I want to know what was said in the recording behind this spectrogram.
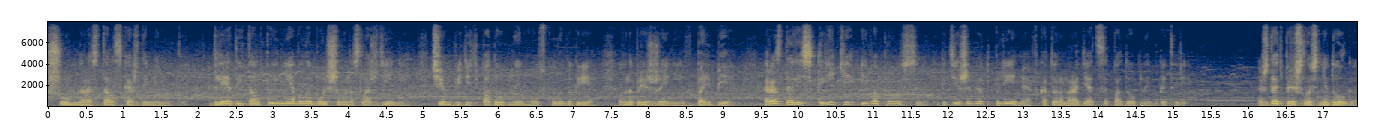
Шум нарастал с каждой минутой. Для этой толпы не было большего наслаждения, чем видеть подобные мускулы в игре, в напряжении, в борьбе. Раздались крики и вопросы, где живет племя, в котором родятся подобные богатыри. Ждать пришлось недолго.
